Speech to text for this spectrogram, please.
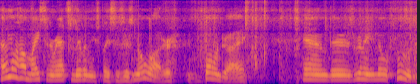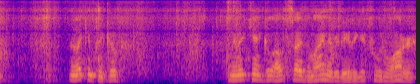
I don't know how mice and rats live in these places. There's no water, it's bone dry, and there's really no food that I can think of. I mean, they can't go outside the mine every day to get food and water.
